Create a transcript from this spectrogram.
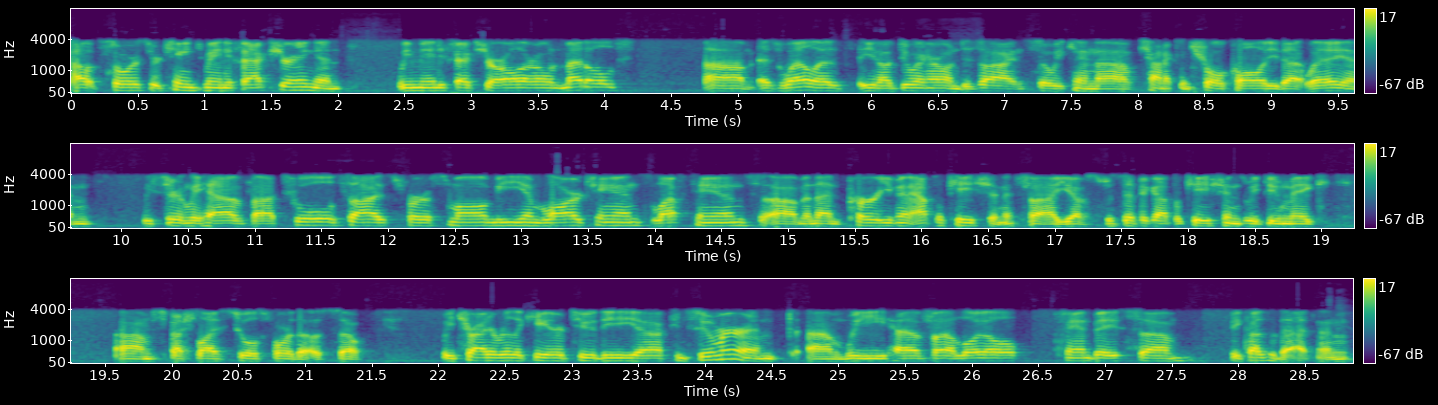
outsource, or change manufacturing, and we manufacture all our own metals, um, as well as, you know, doing our own designs, so we can uh, kind of control quality that way. And we certainly have uh, tool sized for small, medium, large hands, left hands, um, and then per even application. If uh, you have specific applications, we do make um, specialized tools for those. So we try to really cater to the uh, consumer, and um, we have a loyal fan base um, because of that. And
